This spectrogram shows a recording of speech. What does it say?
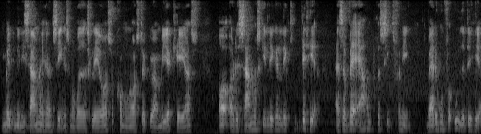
men, men i samme scene som redder slaver, så kommer hun også til at gøre mere kaos. Og, og det samme måske ligger lidt, lidt her. Altså, hvad er hun præcis for en? Hvad er det, hun får ud af det her?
